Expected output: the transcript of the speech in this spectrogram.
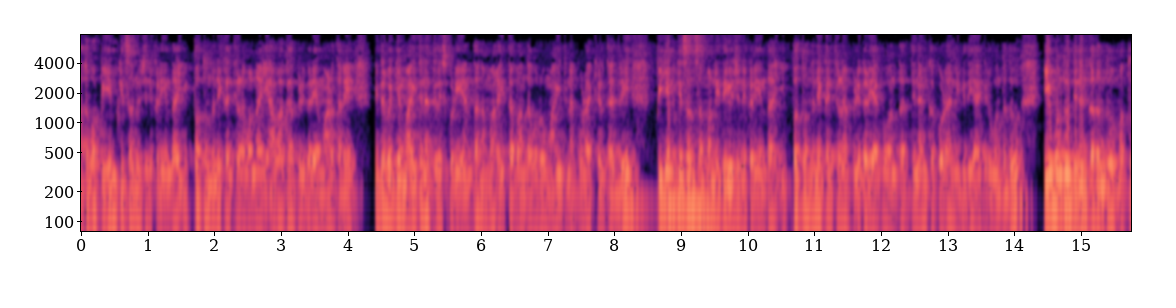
ಅಥವಾ ಪಿಎಂ ಕಿಸಾನ್ ಯೋಜನೆ ಕಡೆಯಿಂದ ಇಪ್ಪತ್ತೊಂದನೇ ಕಂತಿನವನ್ನ ಯಾವಾಗ ಬಿಡುಗಡೆ ಮಾಡ್ತಾರೆ? ಇದ್ರ ಬಗ್ಗೆ ಮಾಹಿತಿನ ತಿಳಿಸ್ಕೊಡಿ ಅಂತ ನಮ್ಮ ರೈತ ಬಾಂಧವರು ಮಾಹಿತಿನ ಕೂಡ ಕೇಳ್ತಾ ಇದ್ರಿ. ಪಿಎಂ ಕಿಸಾನ್ ಸಮ್ಮಾನ್ ನಿಧಿ ಯೋಜನೆ ಕಡೆಯಿಂದ ಇಪ್ಪತ್ತೊಂದನೇ ಕಂತಿನ ಬಿಡುಗಡೆಯಾಗುವಂತ ದಿನಾಂಕ ಕೂಡ ನಿಗದಿಯಾಗಿರುವಂತದ್ದು ಈ ಒಂದು ದಿನಾಂಕದಂದು ಮತ್ತು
